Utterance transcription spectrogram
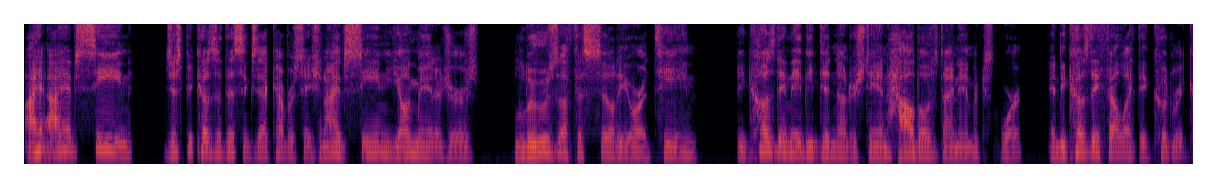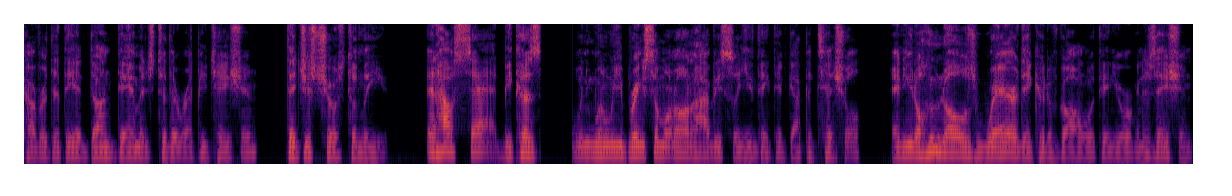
I, I mm-hmm. have seen just because of this exact conversation, I have seen young managers lose a facility or a team because they maybe didn't understand how those dynamics work. And because they felt like they couldn't recover, that they had done damage to their reputation, they just chose to leave. And how sad, because when, when we bring someone on, obviously you mm-hmm. think they've got potential. And you know, who knows where they could have gone within your organization.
